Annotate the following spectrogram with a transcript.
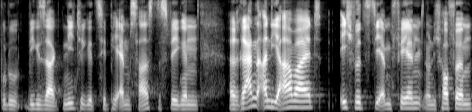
wo du, wie gesagt, niedrige CPMs hast. Deswegen ran an die Arbeit. Ich würde es dir empfehlen und ich hoffe,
